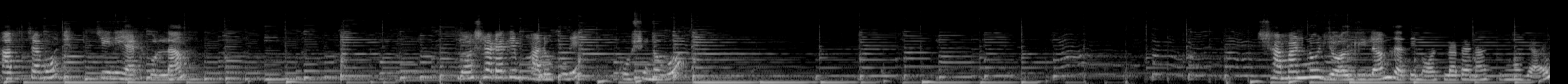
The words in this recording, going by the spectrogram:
হাফ চামচ চিনি অ্যাড করলাম। মশলাটাকে ভালো করে কষে নেব। সামান্য জল দিলাম যাতে মশলাটা না শুনে যায়।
